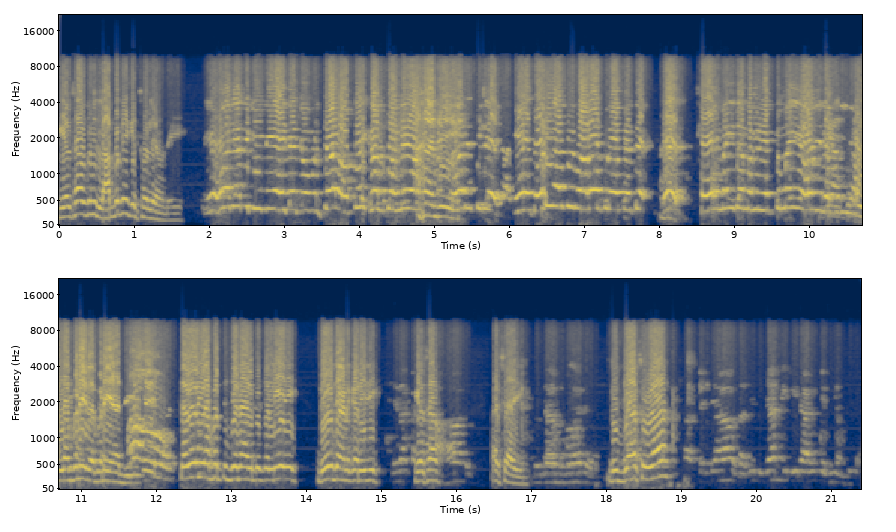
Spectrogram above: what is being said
ਗਿਲ ਸਾਹਿਬ ਤੁਸੀਂ ਲੱਭ ਕੇ ਕਿੱਥੋਂ ਲਿਆਉਂਦੇ ਜੀ? ਇਹੋ ਜਿਹੇ ਨਗੀਨੇ ਆਈ ਤੇ ਚੋਬੜ ਤੇ ਉੱਤੇ ਖਲ ਜਾਂਦੇ ਆ। ਹਾਂਜੀ। ਸਾਰੇ। ਇਹ ਥੋੜੀ ਆ ਕੋਈ ਵਾਰਾ ਕਰੋ ਫਿਰਦੇ। ਇਹ 100 ਮਈ ਦੇ ਮਗਰ ਇੱਕ ਮਈ ਇਹੋ ਜਿਹੀ ਲੱਗਦੀਆਂ ਲੱਭਣੀ ਲੱਭਣੀ ਹਾਂਜੀ। ਤੇ ਆਹੋ। ਚਲੋ ਜੀ ਆਪਾਂ ਤੀਜੇ ਨਾਗ ਤੇ ਚੱਲੀਏ ਜੀ। ਦਿਓ ਜਾਣਕਾਰੀ ਜੀ ਗਿਲ ਸਾਹਿਬ। ਅੱਛਾ ਜੀ। ਦੂਜਾ ਸੂਆ ਜੋ। ਜੀ ਨੀਲੀ ਆ।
